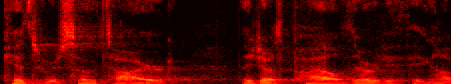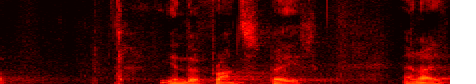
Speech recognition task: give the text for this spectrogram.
kids were so tired, they just piled everything up in the front space. And I,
